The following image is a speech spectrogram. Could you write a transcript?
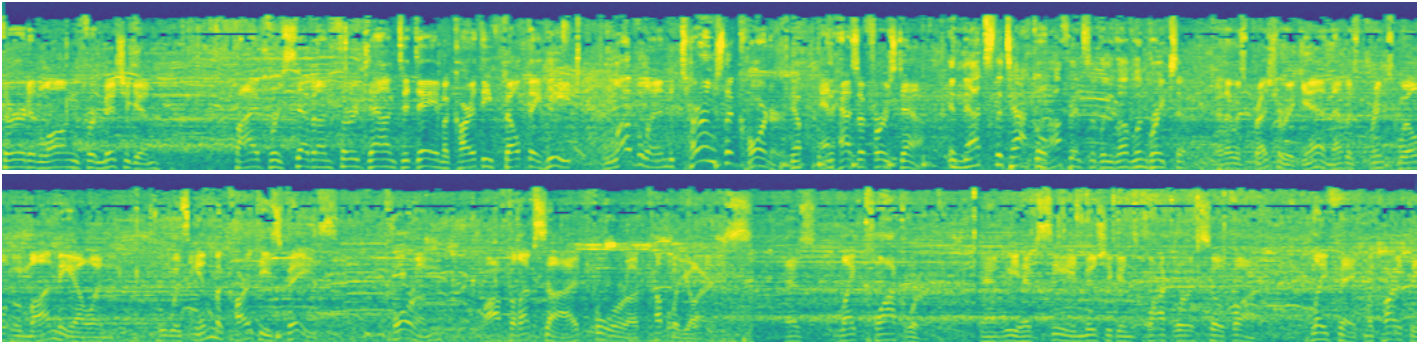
Third and long for Michigan. Five for seven on third down today. McCarthy felt the heat. Loveland turns the corner yep. and has a first down. And that's the tackle. Offensively, Loveland breaks it. And there was pressure again. That was Princewill Umanmielen, who was in McCarthy's face. Corum off the left side for a couple of yards. As like clockwork. And we have seen Michigan's clockwork so far. Play fake. McCarthy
